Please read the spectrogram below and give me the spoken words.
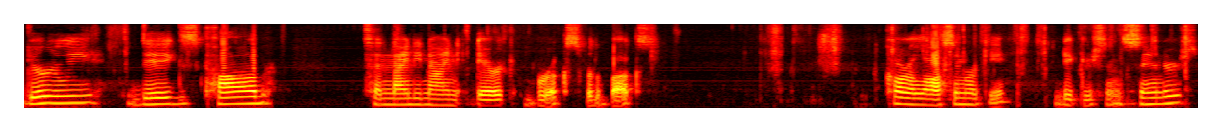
Gurley, Diggs, Cobb, to 99 Derrick Brooks for the Bucks. Carl Lawson rookie. Dickerson Sanders.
